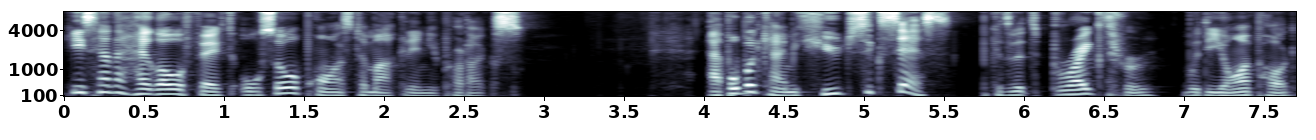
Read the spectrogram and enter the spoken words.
Here's how the halo effect also applies to marketing your products. Apple became a huge success because of its breakthrough with the iPod.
